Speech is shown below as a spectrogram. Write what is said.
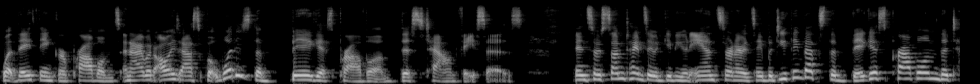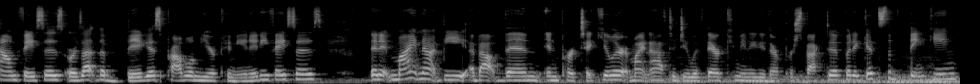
what they think are problems. And I would always ask, but what is the biggest problem this town faces? And so sometimes they would give you an answer, and I would say, But do you think that's the biggest problem the town faces, or is that the biggest problem your community faces? And it might not be about them in particular. It might not have to do with their community, their perspective, but it gets them thinking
